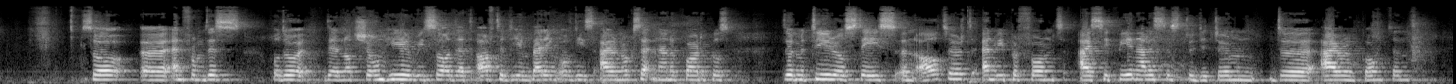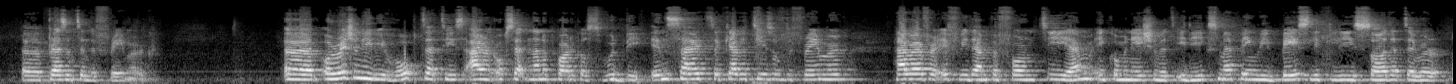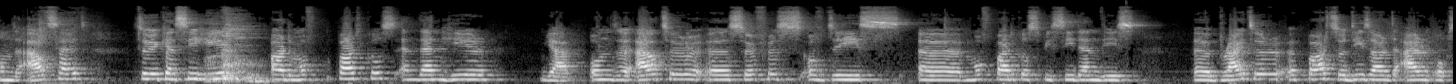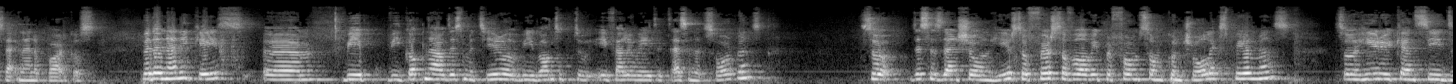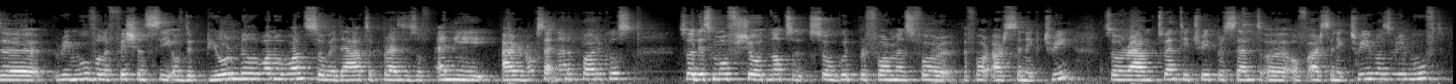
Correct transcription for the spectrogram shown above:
So, uh, and from this, although they're not shown here, we saw that after the embedding of these iron oxide nanoparticles, the material stays unaltered, and we performed ICP analysis to determine the iron content uh, present in the framework. Uh, originally, we hoped that these iron oxide nanoparticles would be inside the cavities of the framework. However, if we then performed TEM in combination with EDX mapping, we basically saw that they were on the outside. So you can see here are the MOF particles, and then here, yeah, on the outer uh, surface of these uh, MOF particles, we see then these uh, brighter uh, parts. So these are the iron oxide nanoparticles. But in any case, um, we, we got now this material, we wanted to evaluate it as an adsorbent. So this is then shown here. So first of all, we performed some control experiments. So here you can see the removal efficiency of the pure MIL 101, so without the presence of any iron oxide nanoparticles. So this MOF showed not so good performance for, for arsenic 3. So around 23% uh, of arsenic 3 was removed.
